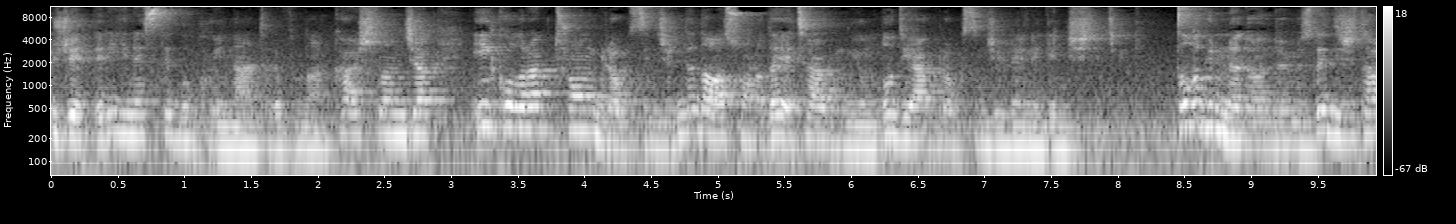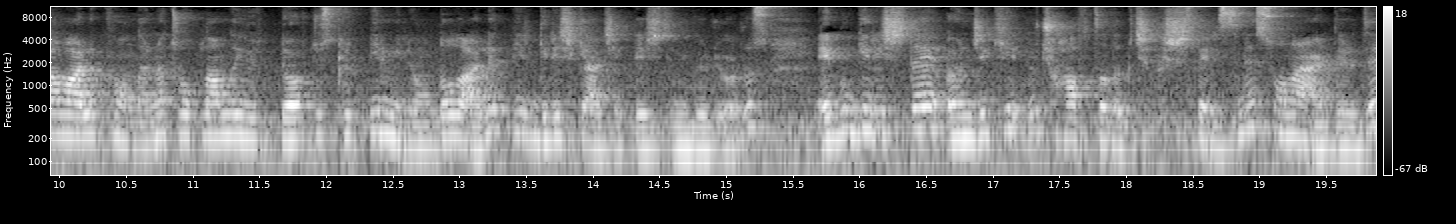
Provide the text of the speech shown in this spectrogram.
ücretleri yine stablecoin'ler tarafından karşılanacak. İlk olarak Tron blok zincirinde daha sonra da Ethereum uyumlu diğer blok zincirlerine genişleyecek. Salı gününe döndüğümüzde dijital varlık fonlarına toplamda 441 milyon dolarlık bir giriş gerçekleştiğini görüyoruz. E, bu girişte önceki 3 haftalık çıkış serisini sona erdirdi.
